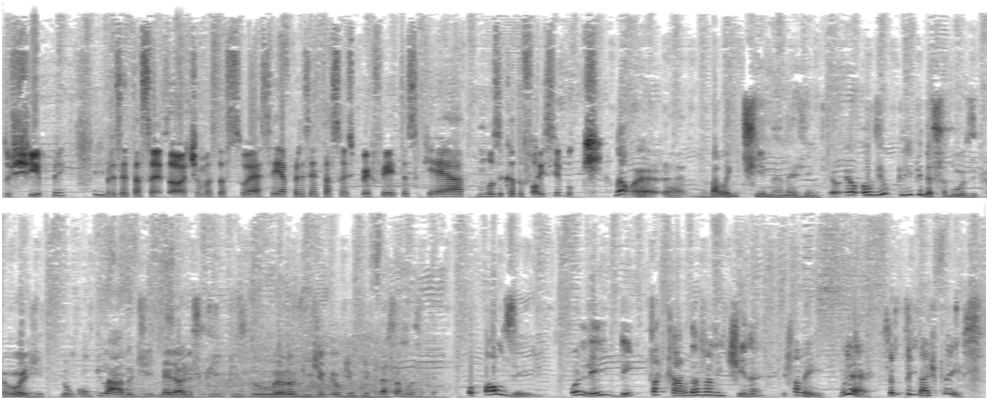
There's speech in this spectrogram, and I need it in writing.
do Chipre, Chipre, apresentações ótimas da Suécia e apresentações perfeitas, que é a música do Facebook. Não, é, é Valentina, né, gente? Eu, eu, eu vi o um clipe dessa música hoje, num compilado de melhores clipes do Eurovision. Eu vi um clipe dessa música. Eu pausei, olhei bem pra cara da Valentina e falei: mulher, você não tem idade para isso.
